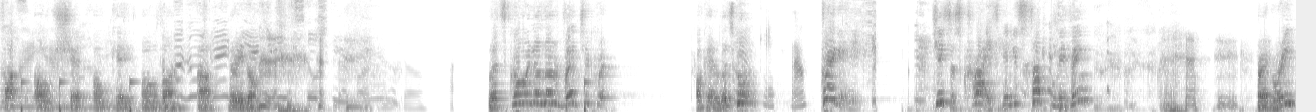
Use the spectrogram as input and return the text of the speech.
Fuck. Oh shit. Okay, hold on. Oh, there you go. Let's go on an adventure. Gre- Okay, let's go. Gregory! Jesus Christ, can you stop leaving? Gregory?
